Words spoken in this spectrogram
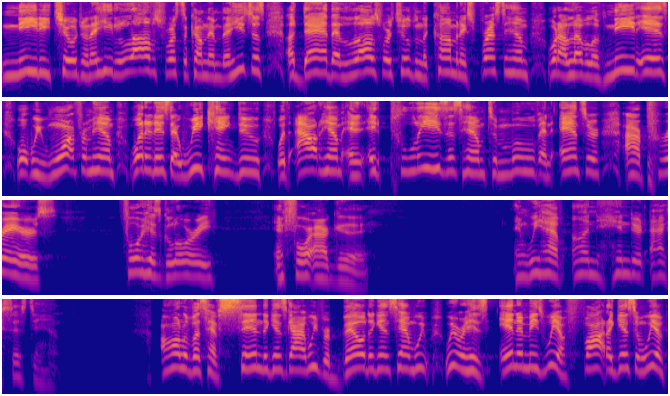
needy children, that He loves for us to come to Him, that He's just a dad that loves for children to come and express to Him what our level of need is, what we want from Him, what it is that we can't do without Him. And it pleases Him to move and answer our prayers for His glory and for our good. And we have unhindered access to Him all of us have sinned against God. We've rebelled against Him. We, we were His enemies. We have fought against Him. We have,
